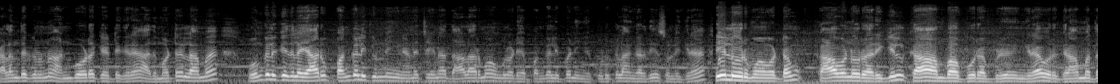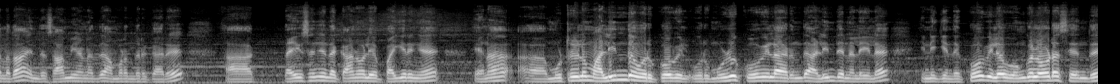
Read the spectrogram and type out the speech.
கலந்துக்கணும்னு அன்போடு கேட்டுக்கிறேன். அது மட்டும் இல்லாமல் உங்களுக்கு இதில் யாரும் பங்களிக்கணும்னு நீங்கள் நினச்சிங்கன்னா தாராளமாக உங்களுடைய பங்களிப்பை நீங்கள் கொடுக்கலாங்கிறதையும் சொல்லிக்கிறேன். அரியலூர் மாவட்டம் காவனூர் அருகில் கா அம்பாப்பூர் அப்படிங்கிற ஒரு கிராமத்தில் தான் இந்த சாமியானது அமர்ந்திருக்காரு. தயவு செஞ்சு இந்த காணொலியை பகிருங்க. ஏன்னா முற்றிலும் அழிந்த ஒரு கோவில் ஒரு முழு கோவிலாக இருந்து அழிந்த நிலையில் இன்றைக்கி இந்த கோவிலை உங்களோட சேர்ந்து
